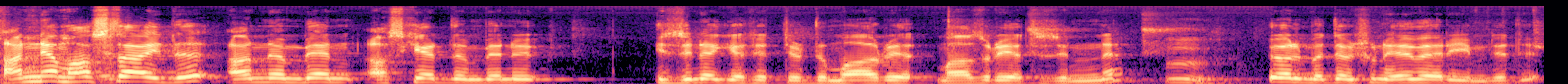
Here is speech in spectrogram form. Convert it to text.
Annem hastaydı. Annem ben askerden beni izine getirtirdi mağruriyet, mazuriyet izinine. Ölmeden şunu ev vereyim dedi.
